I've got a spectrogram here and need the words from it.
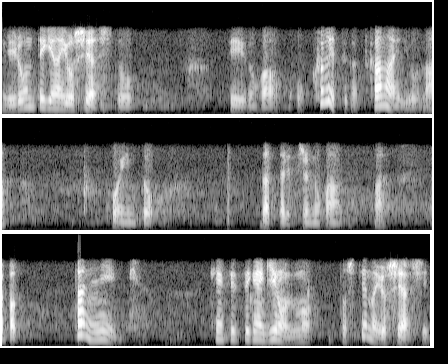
理論的な良し悪しとっていうのが区別がつかないようなポイントだったりするのかなと。まあ、やっぱ単に建設的な議論のとしての良し悪し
